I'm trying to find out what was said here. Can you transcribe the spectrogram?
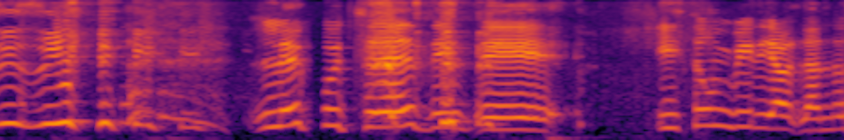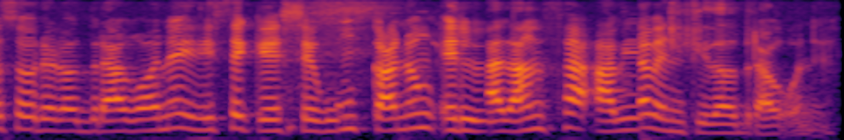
sí, sí. Le escuché decir, eh, hizo un vídeo hablando sobre los dragones y dice que según Canon en la danza había 22 dragones.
